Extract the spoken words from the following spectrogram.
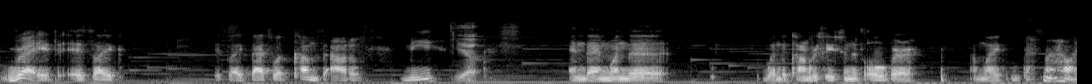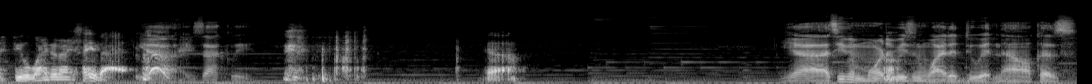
Right. It's like it's like that's what comes out of me Yeah. and then when the when the conversation is over, I'm like, that's not how I feel. Why did I say that? Yeah. Exactly. Yeah. Yeah, it's even more the reason why to do it now, because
